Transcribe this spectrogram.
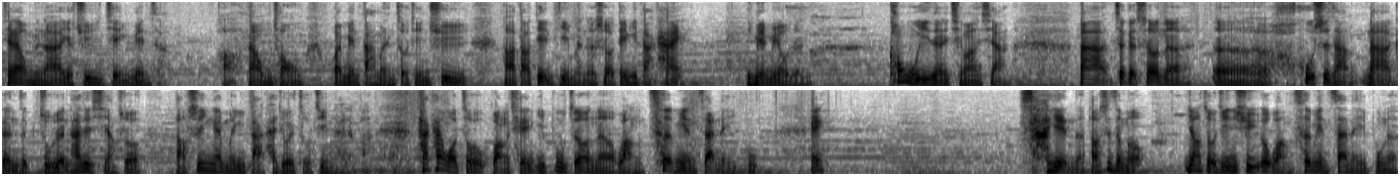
接待我们，然后要去见院长。好，那我们从外面大门走进去，然后到电梯门的时候，电梯打开，里面没有人，空无一人的情况下，那这个时候呢，呃，护士长那跟这个主任他就想说，老师应该门一打开就会走进来了吧？他看我走往前一步之后呢，往侧面站了一步，哎，傻眼了，老师怎么？要走进去，又往侧面站了一步呢，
